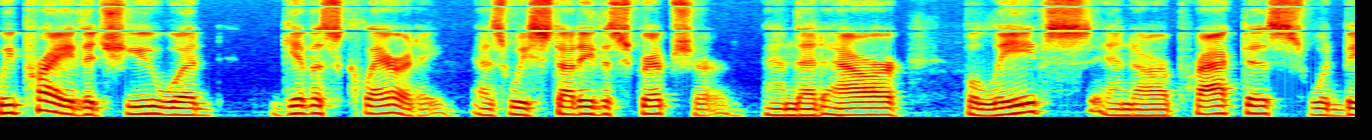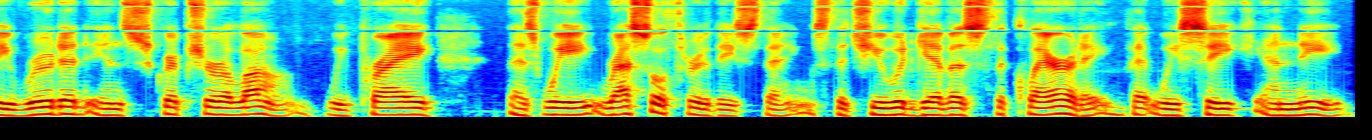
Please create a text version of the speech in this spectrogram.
We pray that you would give us clarity as we study the scripture and that our beliefs and our practice would be rooted in scripture alone. We pray as we wrestle through these things, that you would give us the clarity that we seek and need.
